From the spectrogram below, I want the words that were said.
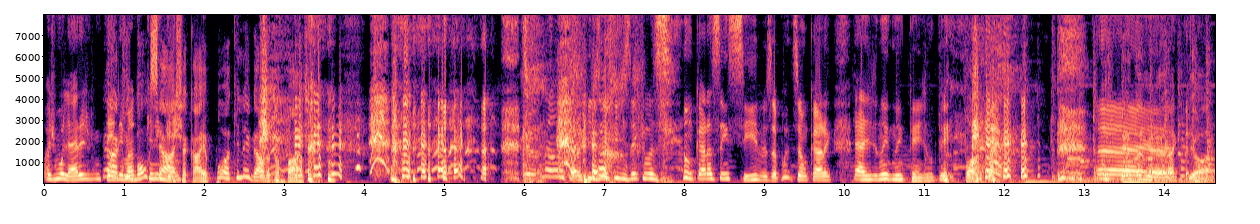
as mulheres entendem Ah, que mais bom do que, que você ninguém. acha, Caio. Pô, que legal da tua parte. Eu- não, cara, eu quis dizer, eu quis dizer que você é um cara sensível, você pode ser um cara. É, a gente não, não entende, não tem. Tenta melhorar que pior.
